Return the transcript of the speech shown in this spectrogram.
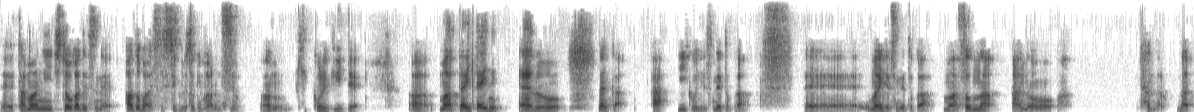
えー、たまに人がですね、アドバイスしてくる時もあるんですよ。あの、これ聞いて。あまあ、大体ね、あの、なんか、あ、いい声ですねとか、えー、うまいですねとか、まあ、そんな、あの、なんだろう、な、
